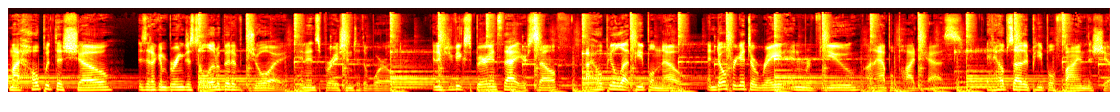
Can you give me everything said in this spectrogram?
My hope with this show is that I can bring just a little bit of joy and inspiration to the world. And if you've experienced that yourself, I hope you'll let people know. And don't forget to rate and review on Apple Podcasts. It helps other people find the show.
